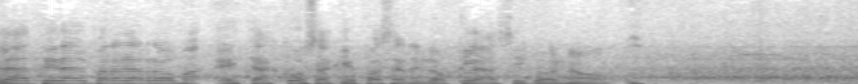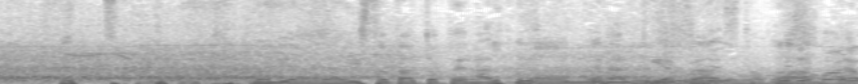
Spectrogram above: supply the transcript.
Lateral para la Roma. Estas cosas que pasan en los clásicos, ¿no? No había habrá visto tanto penal, Ah.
